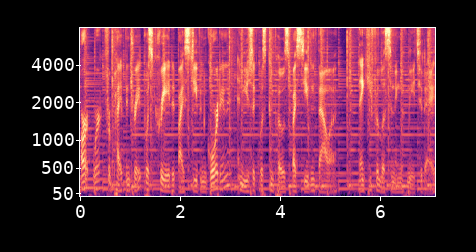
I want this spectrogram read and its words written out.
Artwork for Pipe and Drape was created by Stephen Gordon, and music was composed by Stephen Falla. Thank you for listening with me today.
